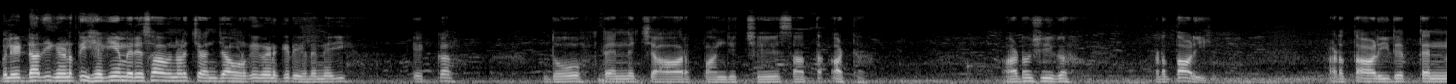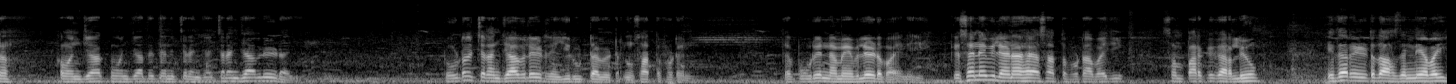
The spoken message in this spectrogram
ਬਲੇਡਾਂ ਦੀ ਗਿਣਤੀ ਹੈਗੀ ਹੈ ਮੇਰੇ ਹਿਸਾਬ ਨਾਲ 54 ਹੋਣਗੇ ਗਿਣ ਕੇ ਦੇਖ ਲੈਂਦੇ ਜੀ। 1 2 3 4 5 6 7 8 ਆਟੋ ਸ਼ੀਕ 48 48 ਤੇ 3 51 51 ਤੇ 3 54 54 ਬਲੇਡ ਆ ਜੀ। ਟੋਟਲ 54 ਬਲੇਡ ਨੇ ਜੀ ਰੂਟਾਵੇਟਰ ਨੂੰ 7 ਫੁੱਟ ਨੂੰ। ਤੇ ਪੂਰੇ ਨਵੇਂ ਬਲੇਡ ਪਾਏ ਨੇ ਜੀ। ਕਿਸੇ ਨੇ ਵੀ ਲੈਣਾ ਹੈ 7 ਫੁੱਟਾ ਬਾਈ ਜੀ, ਸੰਪਰਕ ਕਰ ਲਿਓ। ਇਹਦਾ ਰੇਟ ਦੱਸ ਦਿੰਨੇ ਆ ਬਾਈ।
